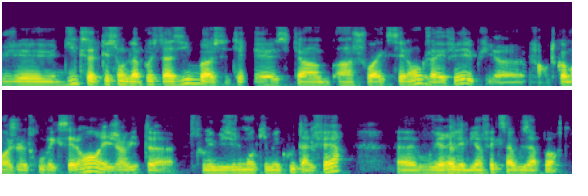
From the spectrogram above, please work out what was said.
j'ai dit que cette question de l'apostasie, bah, c'était un, un, choix excellent que j'avais fait. Et puis, en tout cas, moi, je le trouve excellent et j'invite tous les musulmans qui m'écoutent à le faire. vous verrez les bienfaits que ça vous apporte.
